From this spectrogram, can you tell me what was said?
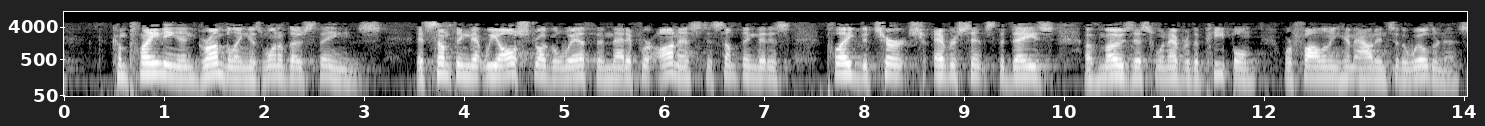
complaining and grumbling is one of those things. It's something that we all struggle with, and that if we're honest, is something that has plagued the church ever since the days of Moses, whenever the people were following him out into the wilderness.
